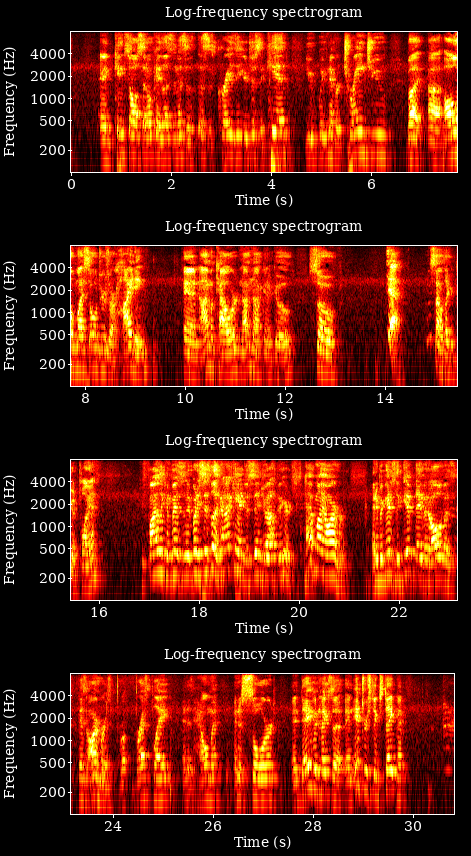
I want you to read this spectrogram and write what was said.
And King Saul said, "Okay, listen, this is this is crazy. You're just a kid. You we've never trained you. But uh, all of my soldiers are hiding, and I'm a coward, and I'm not going to go. So, yeah, it sounds like a good plan. He finally convinces me, but he says, Look, I can't just send you out there. Here, have my armor. And he begins to give David all of his, his armor, his breastplate, and his helmet, and his sword. And David makes a, an interesting statement.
